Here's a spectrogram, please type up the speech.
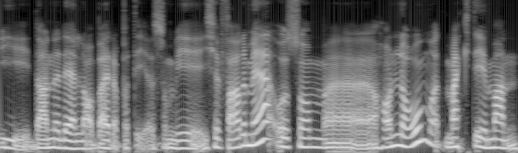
i denne delen av Arbeiderpartiet som vi ikke er ferdig med, og som handler om at mektige menn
